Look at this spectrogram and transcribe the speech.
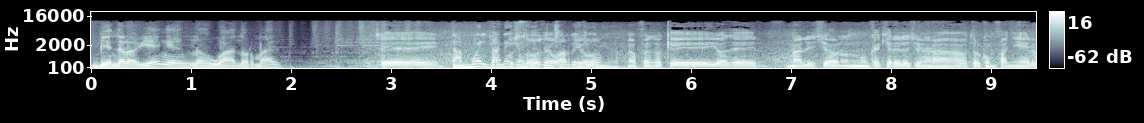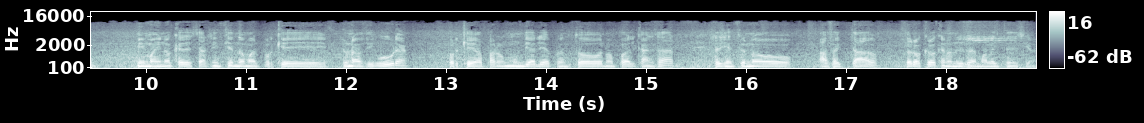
viéndola bien es una jugada normal. Se, Samuel se Vanegas, acostó, se defensor barrió. No pensó que iba a ser una lesión, uno nunca quiere lesionar a otro compañero. Me imagino que se está sintiendo mal porque es una figura, porque va para un mundial y de pronto no puede alcanzar. Se siente uno afectado, pero creo que no lo hizo de mala intención.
